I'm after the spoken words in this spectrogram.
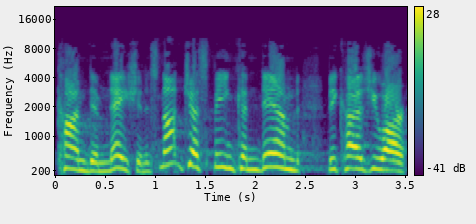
condemnation. It's not just being condemned because you are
